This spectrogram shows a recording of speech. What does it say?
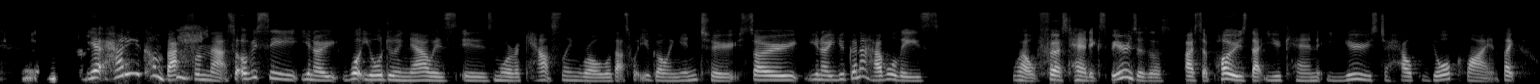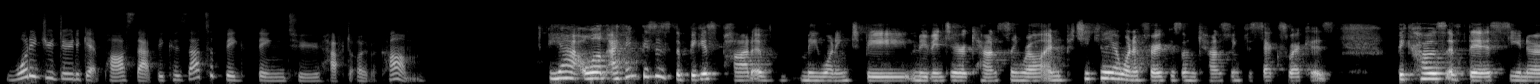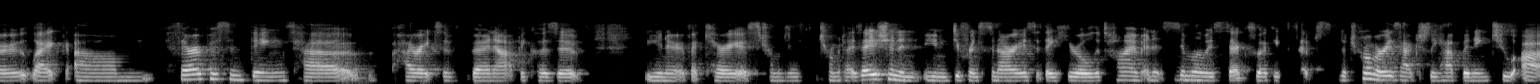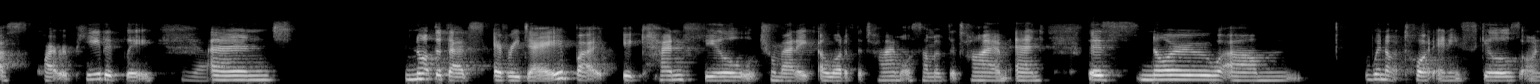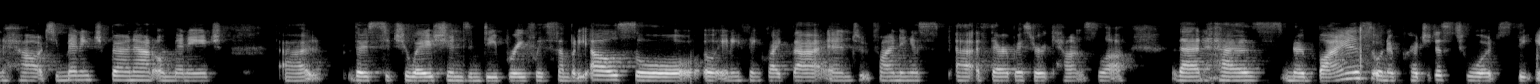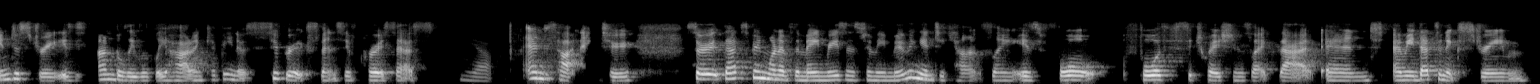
yeah, how do you come back from that? So obviously, you know, what you're doing now is is more of a counseling role or that's what you're going into. So, you know, you're going to have all these well, first-hand experiences I suppose that you can use to help your clients. Like what did you do to get past that because that's a big thing to have to overcome. Yeah, well, I think this is the biggest part of me wanting to be move into a counseling role, and particularly I want to focus on counseling for sex workers because of this. You know, like um, therapists and things have high rates of burnout because of you know vicarious traumatization and in different scenarios that they hear all the time and it's similar mm-hmm. with sex work except the trauma is actually happening to us quite repeatedly yeah. and not that that's every day, but it can feel traumatic a lot of the time or some of the time. And there's no, um, we're not taught any skills on how to manage burnout or manage uh, those situations and debrief with somebody else or or anything like that and finding a, uh, a therapist or a counselor that has no bias or no prejudice towards the industry is unbelievably hard and can be a super expensive process. Yeah. And disheartening too. So that's been one of the main reasons for me moving into counseling is for for situations like that. And i mean that's an extreme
